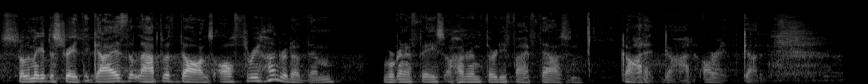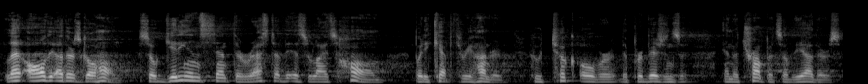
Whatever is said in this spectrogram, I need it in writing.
So let me get this straight. The guys that lapped with dogs, all 300 of them, were going to face 135,000. Got it, God. All right, got it. Let all the others go home. So Gideon sent the rest of the Israelites home, but he kept 300 who took over the provisions and the trumpets of the others.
